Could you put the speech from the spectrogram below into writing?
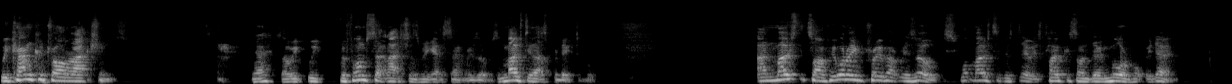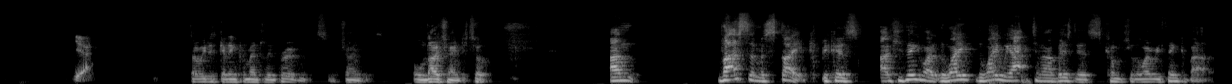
We can control our actions. Yeah, so we, we perform certain actions, we get certain results, and mostly that's predictable. And most of the time, if we want to improve our results, what most of us do is focus on doing more of what we're doing. Yeah. So we just get incremental improvements or changes, or no change at all. And that's a mistake because if you think about it, the way the way we act in our business comes from the way we think about it.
